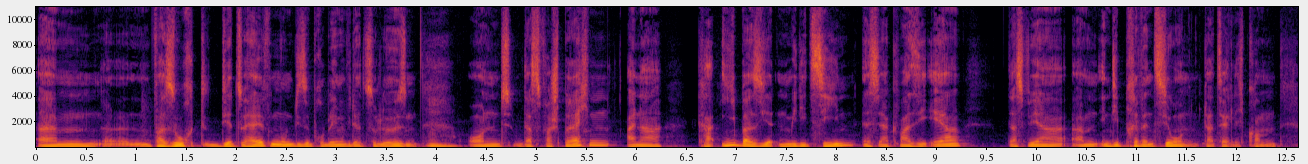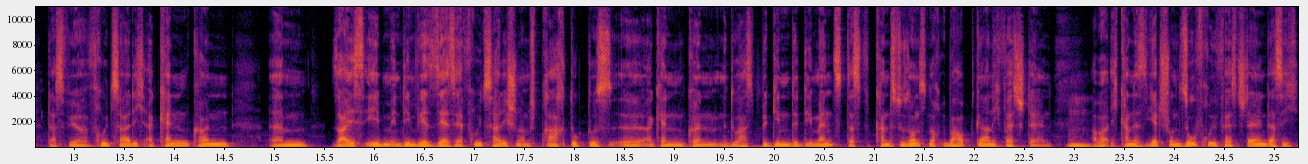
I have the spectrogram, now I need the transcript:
ähm, äh, versucht dir zu helfen, um diese Probleme wieder zu lösen. Und das Versprechen einer KI-basierten Medizin ist ja quasi eher, dass wir ähm, in die Prävention tatsächlich kommen, dass wir frühzeitig erkennen können, ähm, sei es eben, indem wir sehr, sehr frühzeitig schon am Sprachduktus äh, erkennen können, du hast beginnende Demenz. Das kannst du sonst noch überhaupt gar nicht feststellen. Aber ich kann es jetzt schon so früh feststellen, dass ich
